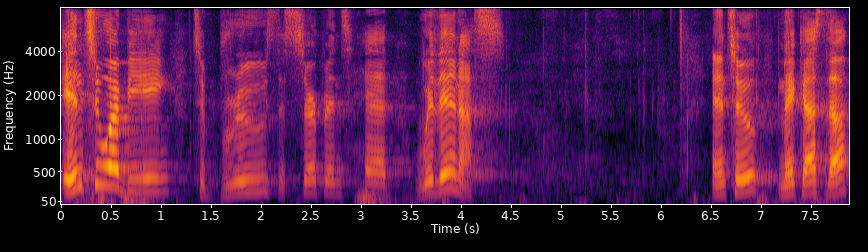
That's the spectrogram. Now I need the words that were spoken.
into our being to bruise the serpent's head within us and to make us the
